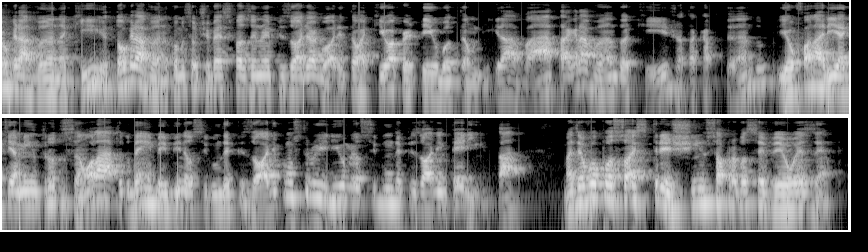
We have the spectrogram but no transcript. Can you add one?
eu gravando aqui. Eu tô gravando, como se eu estivesse fazendo um episódio agora. Então aqui eu apertei o botão de gravar, tá gravando aqui, já tá captando. E eu falaria aqui a minha introdução. Olá, tudo bem? Bem-vindo ao segundo episódio. Construiria o meu segundo episódio inteirinho, tá? Mas eu vou pôr só esse trechinho só para você ver o exemplo.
